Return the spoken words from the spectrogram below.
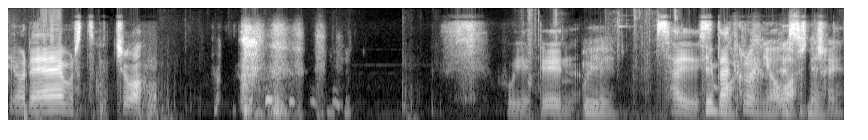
Йоо амар цочоо. Хөөе би Үе. сая Teamwork. стак руу нь яваа Хайсан очих юм.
